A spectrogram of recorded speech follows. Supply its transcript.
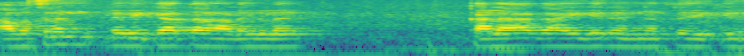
അവസരം ലഭിക്കാത്ത ആളുകളെ കലാകായിക രംഗത്തേക്ക്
